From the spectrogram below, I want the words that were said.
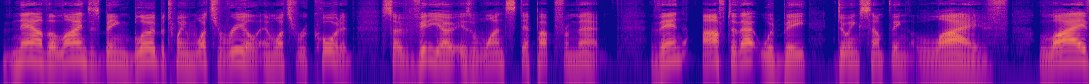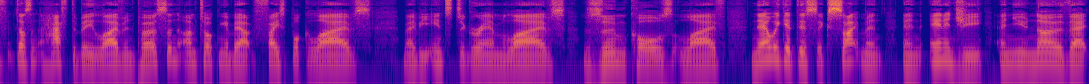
now the lines is being blurred between what's real and what's recorded. So video is one step up from that. Then, after that, would be doing something live. Live doesn't have to be live in person. I'm talking about Facebook Lives, maybe Instagram Lives, Zoom calls live. Now we get this excitement and energy, and you know that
